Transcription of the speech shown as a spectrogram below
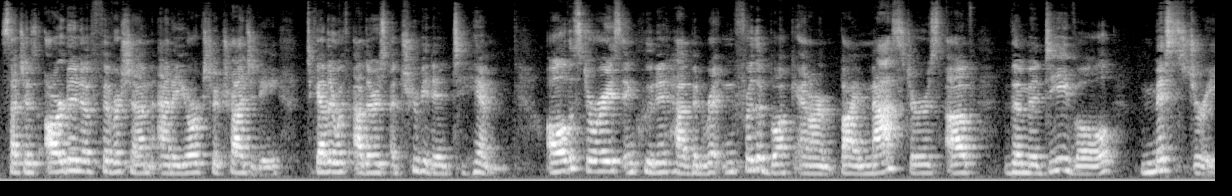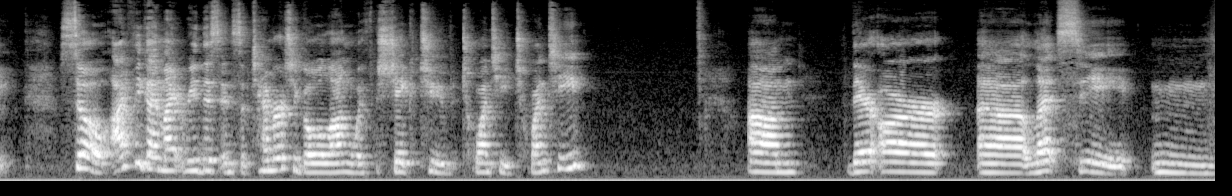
such as Arden of Feversham and a Yorkshire tragedy, together with others attributed to him. All the stories included have been written for the book and are by masters of the medieval mystery. So I think I might read this in September to go along with ShakeTube 2020. Um, there are, uh, let's see, mm,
